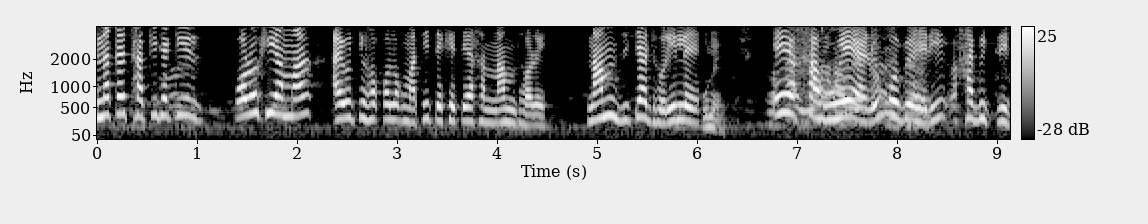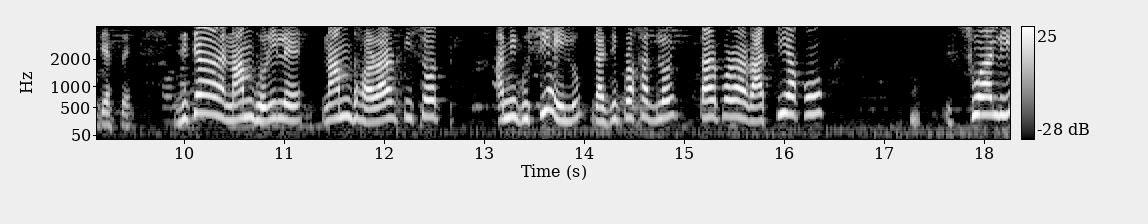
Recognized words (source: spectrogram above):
এনেকৈ থাকি থাকি পৰহি আমাৰ আয়তীসকলক মাতি তেখেতে এখন নাম ধৰে। নাম যেতিয়া ধৰিলে এই শাহুৱে আৰু পব- হেৰি সাবিত্ৰীত আছে। যেতিয়া নাম ধৰিলে নাম ধৰাৰ পিছত আমি গুচি আহিলোঁ গাজীপ্ৰসাদ লৈ তাৰ পৰা ৰাতি আকৌ ছোৱালী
